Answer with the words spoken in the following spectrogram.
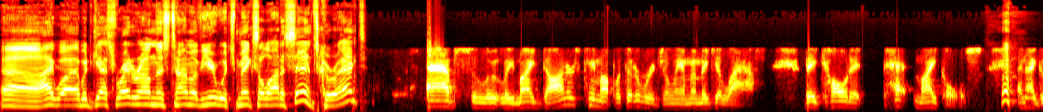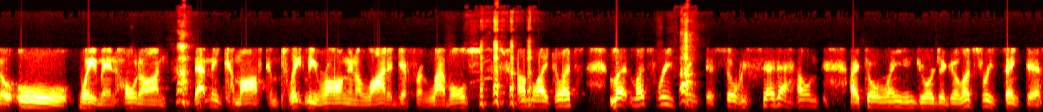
Uh, I, I would guess right around this time of year, which makes a lot of sense. Correct? Absolutely. My daughters came up with it originally. I'm going to make you laugh. They called it Pet Michaels. and I go, oh, wait a minute, hold on. That may come off completely wrong in a lot of different levels. I'm like, let's let let's rethink this. So we sat down. I told Raine and Jorja, I go, let's rethink this.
